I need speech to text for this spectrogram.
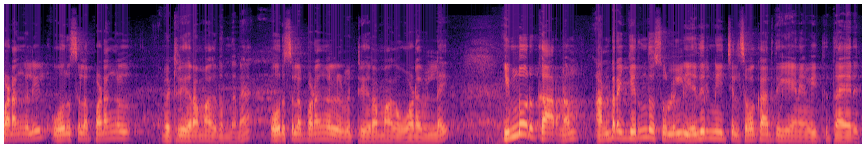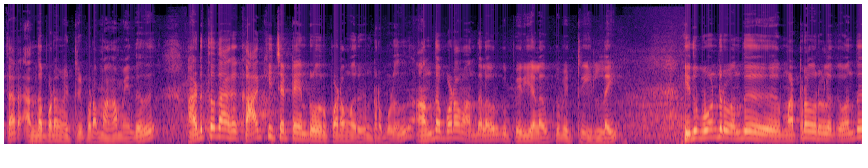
படங்களில் ஒரு சில படங்கள் வெற்றிகரமாக இருந்தன. ஒரு சில படங்கள் வெற்றிகரமாக ஓடவில்லை. இன்னொரு காரணம் அன்றைக்கு இருந்த சூழலில் எதிர்நீச்சல் சிவகார்த்திகேயனை வைத்து தயாரித்தார். அந்த படம் வெற்றி படமாக அமைந்தது. அடுத்ததாக காக்கி சட்டை என்ற ஒரு படம் வருகின்ற பொழுது அந்த படம் அந்த அளவுக்கு பெரிய அளவுக்கு வெற்றி இல்லை. இது போன்று வந்து மற்றவர்களுக்கு வந்து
